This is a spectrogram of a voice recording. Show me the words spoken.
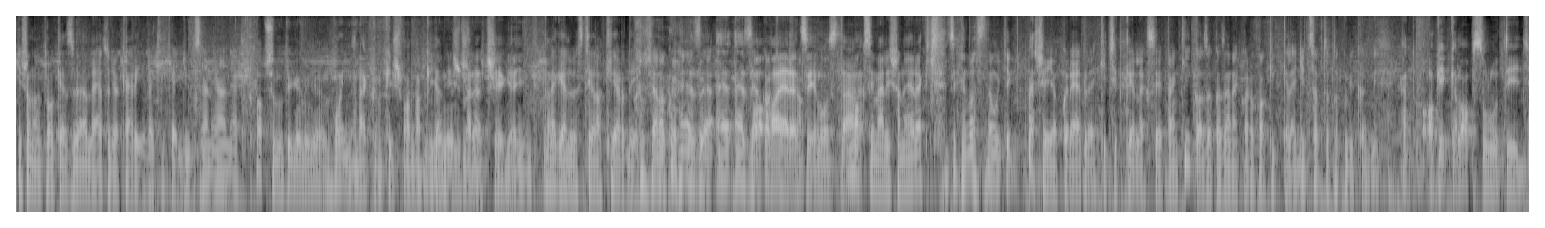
és onnantól kezdve lehet, hogy akár évekig együtt zenélnek. Abszolút, igen, igen. Hogy ne nekünk is vannak ilyen ismerettségeink. Megelőztél a kérdéssel, akkor ezzel, e- ezzel ha, ha erre céloztál. Maximálisan erre céloztam, úgyhogy mesélj akkor erről egy kicsit kérlek szépen. Kik azok a zenekarok, akikkel együtt szoktatok működni? Hát akikkel abszolút így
